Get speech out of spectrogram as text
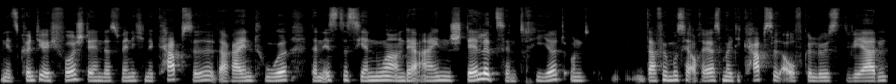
Und jetzt könnt ihr euch vorstellen, dass wenn ich eine Kapsel da rein tue, dann ist es ja nur an der einen Stelle zentriert und dafür muss ja auch erstmal die Kapsel aufgelöst werden.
